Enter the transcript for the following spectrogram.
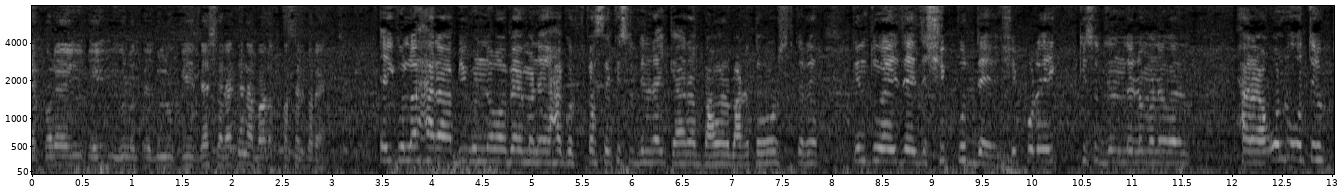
এরপরে এইগুলো এগুলো কি দেশে রাখে না ভারত পাচার করে? এইগুলো হারা বিভিন্নভাবে মানে হাগর কাছে কিছুদিন রাখে আর বাবার ভারতে বস করে। কিন্তু এই যে এই যে শিবপুর দেয় শিবপুরে এই কিছুদিন ধরে মনে করেন হারা অন্য অতিরিক্ত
